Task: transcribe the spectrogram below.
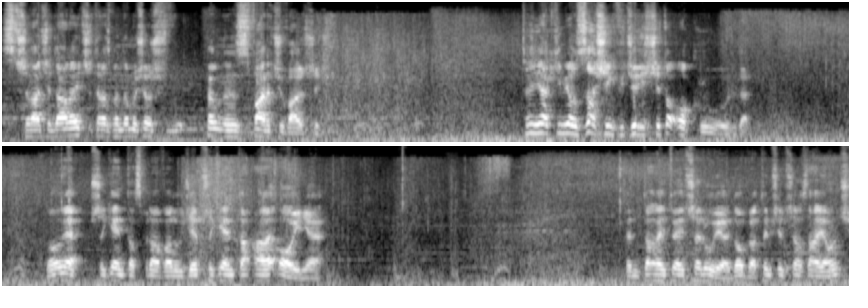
Strzelacie dalej, czy teraz będę musiał już w pełnym zwarciu walczyć? Ten jaki miał zasięg, widzieliście to? O kurde. No nie, przegięta sprawa ludzie, przegięta, ale oj nie. Ten dalej tutaj czeruje. Dobra, tym się trzeba zająć.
